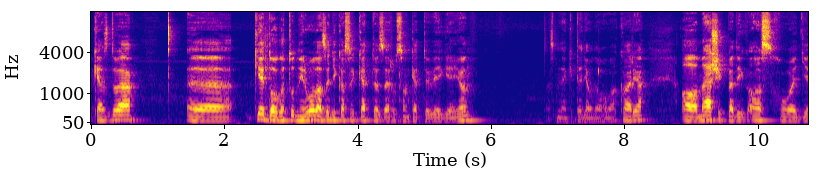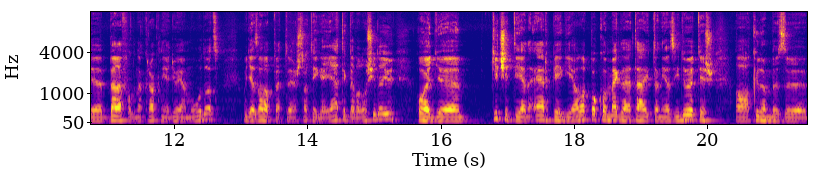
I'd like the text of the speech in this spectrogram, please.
kezdve. Két dolgot tudni róla, az egyik az, hogy 2022 végén jön, ezt mindenki tegye oda, ahova akarja. A másik pedig az, hogy bele fognak rakni egy olyan módot, ugye ez alapvetően stratégiai játék, de valós idejű, hogy kicsit ilyen RPG alapokon meg lehet állítani az időt, és a különböző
